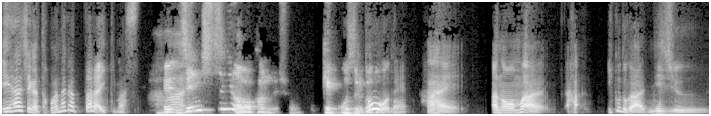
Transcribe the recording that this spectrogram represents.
エアアジアが飛ばなかったら行きます。え、はい前日にはわかるんでしょ？結婚するかどか。そううね。はい。あの、まあ、は行くのが21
